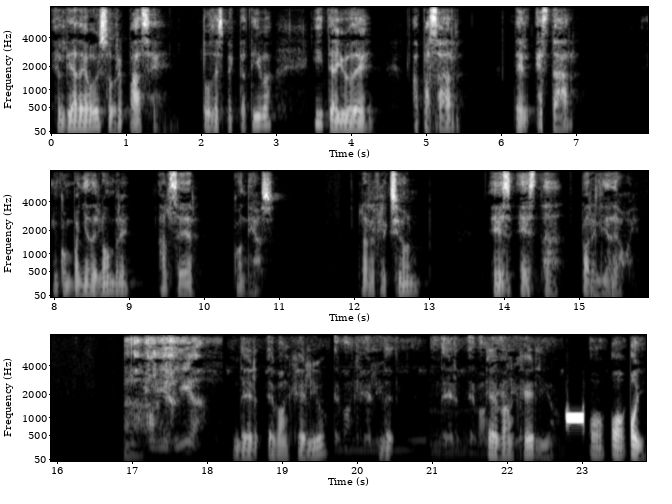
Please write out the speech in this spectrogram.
el día de hoy sobrepase toda expectativa y te ayude a pasar del estar en compañía del hombre al ser con Dios. La reflexión es esta para el día de hoy. Del Evangelio, del Evangelio, o, hoy.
